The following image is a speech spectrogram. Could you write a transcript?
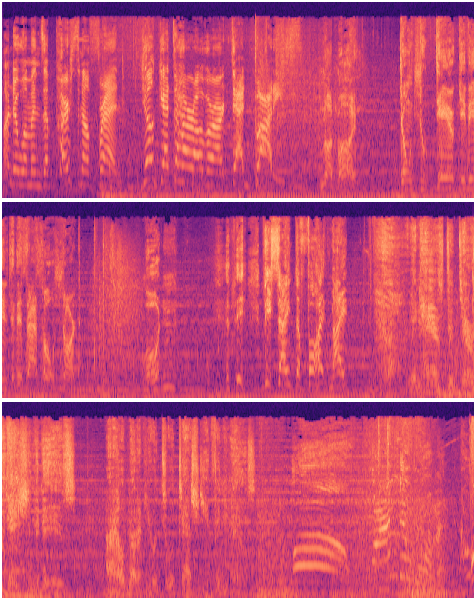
Wonder Woman's a personal friend. You'll get to her over our dead bodies. Not mine. Don't you dare give in to this asshole, Shark. Morton? this ain't the fight, mate. Enhanced interrogation it is. I hope none of you are too attached to your fingernails. Oh, Wonder Woman.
